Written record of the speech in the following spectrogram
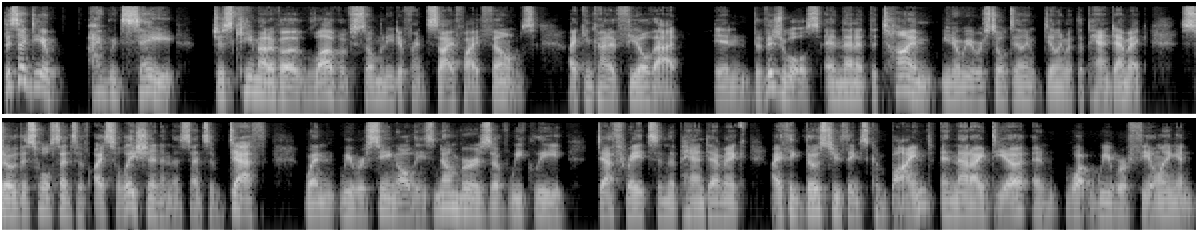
This idea, I would say, just came out of a love of so many different sci-fi films. I can kind of feel that in the visuals and then at the time you know we were still dealing dealing with the pandemic so this whole sense of isolation and the sense of death when we were seeing all these numbers of weekly death rates in the pandemic. I think those two things combined and that idea and what we were feeling and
